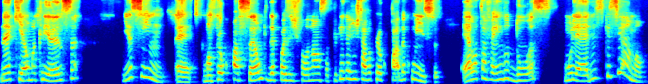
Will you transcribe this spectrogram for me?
né? Que é uma criança. E assim, é, uma preocupação que depois a gente falou, nossa, por que, que a gente estava preocupada com isso? Ela tá vendo duas mulheres que se amam.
